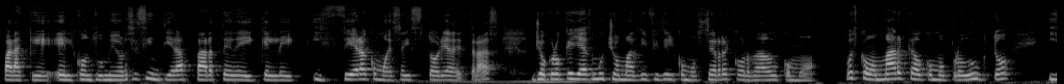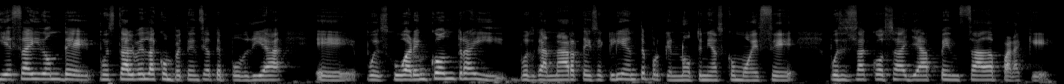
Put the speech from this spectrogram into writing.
para que el consumidor se sintiera parte de y que le hiciera como esa historia detrás, yo creo que ya es mucho más difícil como ser recordado como pues como marca o como producto y es ahí donde pues tal vez la competencia te podría eh, pues jugar en contra y pues ganarte ese cliente porque no tenías como ese pues esa cosa ya pensada para que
